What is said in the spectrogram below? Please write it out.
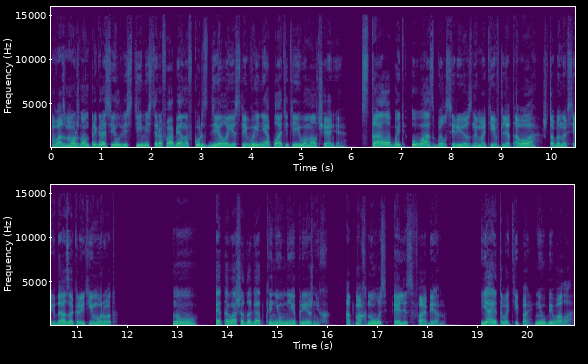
Возможно, он пригрозил ввести мистера Фабиана в курс дела, если вы не оплатите его молчание. Стало быть, у вас был серьезный мотив для того, чтобы навсегда закрыть ему рот. Ну, это ваша догадка не умнее прежних, отмахнулась Элис Фабиан. Я этого типа не убивала.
